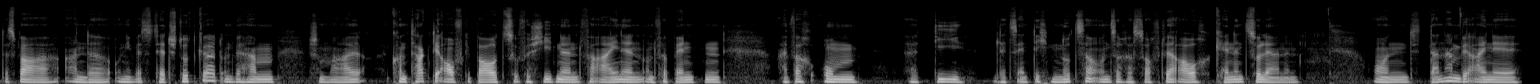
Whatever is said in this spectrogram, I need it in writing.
Das war an der Universität Stuttgart und wir haben schon mal Kontakte aufgebaut zu verschiedenen Vereinen und Verbänden, einfach um äh, die letztendlichen Nutzer unserer Software auch kennenzulernen. Und dann haben wir eine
